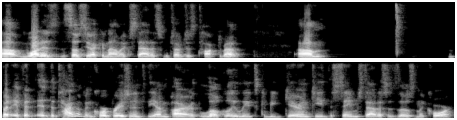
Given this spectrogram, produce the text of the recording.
uh, one is socioeconomic status, which I've just talked about. Um, but if it, at the time of incorporation into the empire, local elites can be guaranteed the same status as those in the core,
